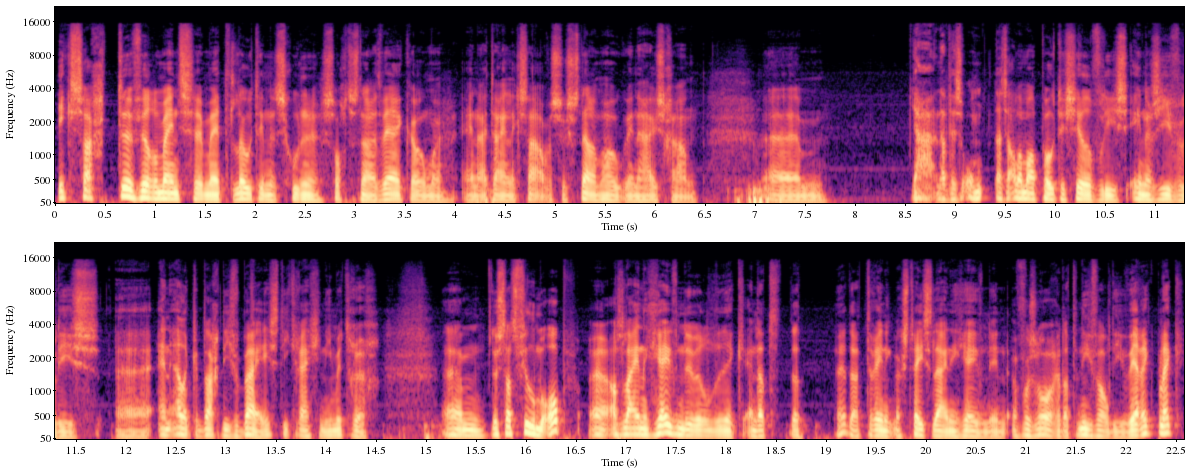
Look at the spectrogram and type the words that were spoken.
Ik zag te veel mensen met lood in de schoenen, s ochtends naar het werk komen en uiteindelijk s'avonds zo snel mogelijk weer naar huis gaan. Ehm, ja, dat is, on- dat is allemaal potentieel verlies, energieverlies. eh, en elke dag die voorbij is, die krijg je niet meer terug. Ehm, dus dat viel me op. Eh, als leidinggevende wilde ik, en dat, dat, hè, daar train ik nog steeds leidinggevende in, ervoor zorgen dat in ieder geval die werkplek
